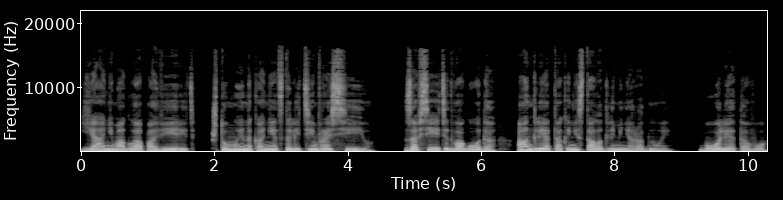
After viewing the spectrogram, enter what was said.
Я не могла поверить, что мы наконец-то летим в Россию. За все эти два года Англия так и не стала для меня родной. Более того,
